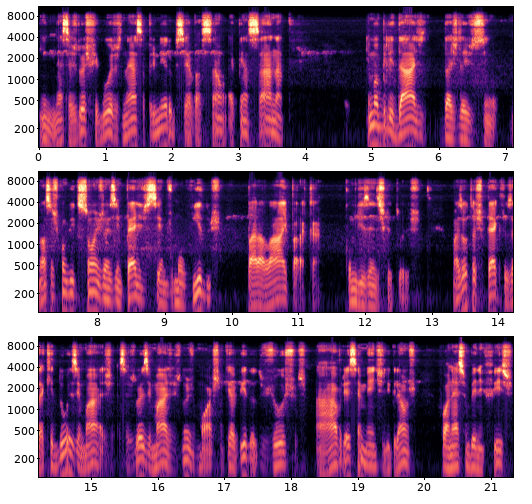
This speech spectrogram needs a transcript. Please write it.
nessas duas figuras, nessa primeira observação é pensar na imobilidade das leis do Senhor. Nossas convicções nos impedem de sermos movidos para lá e para cá, como dizem as Escrituras. Mas outro aspecto é que duas imagens, essas duas imagens nos mostram que a vida dos justos, a árvore e a semente de grãos, fornece um benefício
